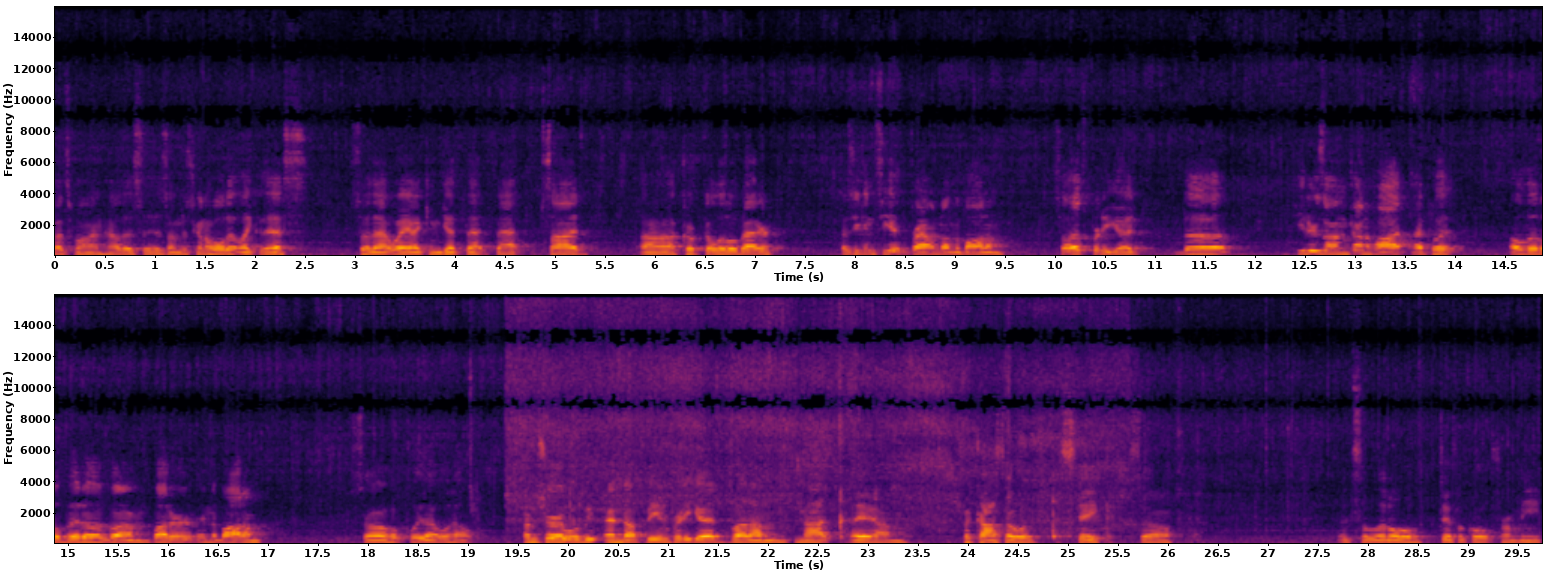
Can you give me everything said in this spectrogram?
That's fine how this is. I'm just gonna hold it like this, so that way I can get that fat side uh, cooked a little better. As you can see it browned on the bottom, so that's pretty good. The heater's on kind of hot. I put a little bit of um, butter in the bottom, so hopefully that will help. I'm sure it will be, end up being pretty good, but I'm not a um, Picasso of steak, so it's a little difficult for me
